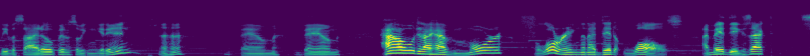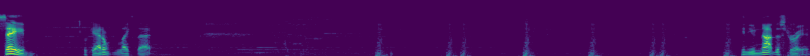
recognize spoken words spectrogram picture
Leave a side open so we can get in. Uh-huh. Bam, bam. How did I have more flooring than I did walls? I made the exact same. Okay, I don't like that. Can you not destroy it?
